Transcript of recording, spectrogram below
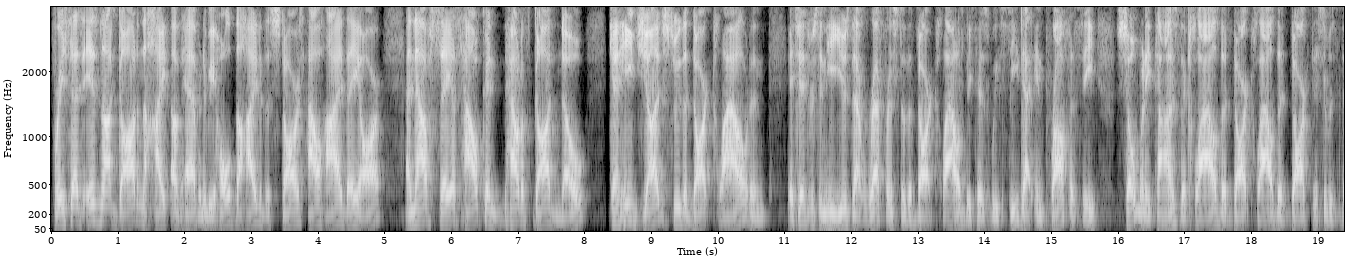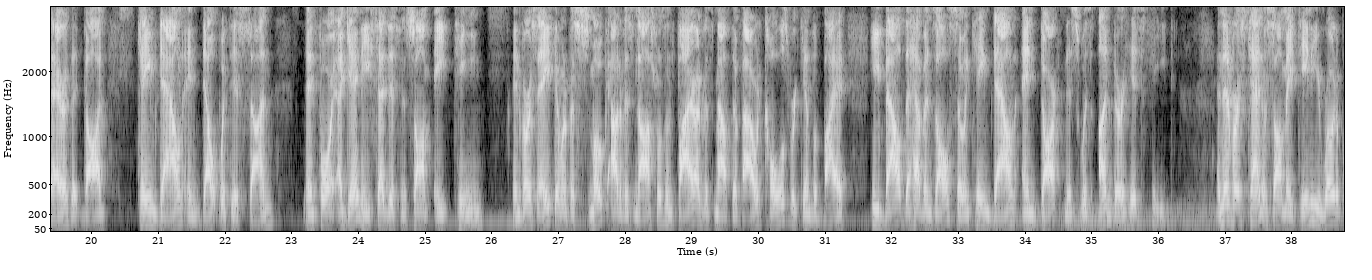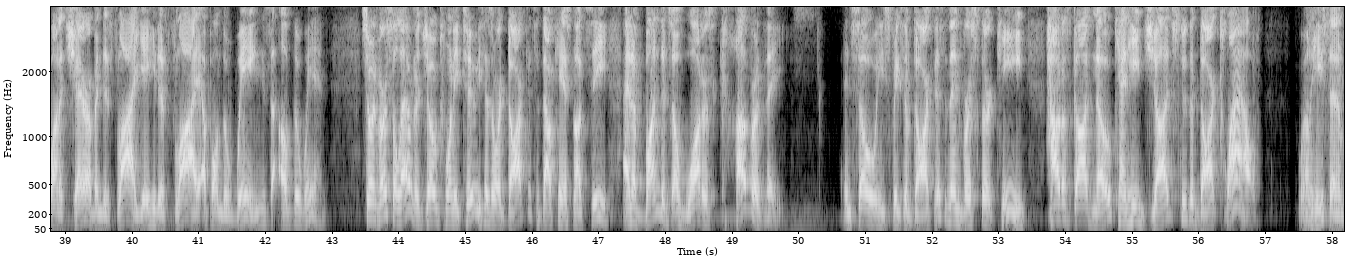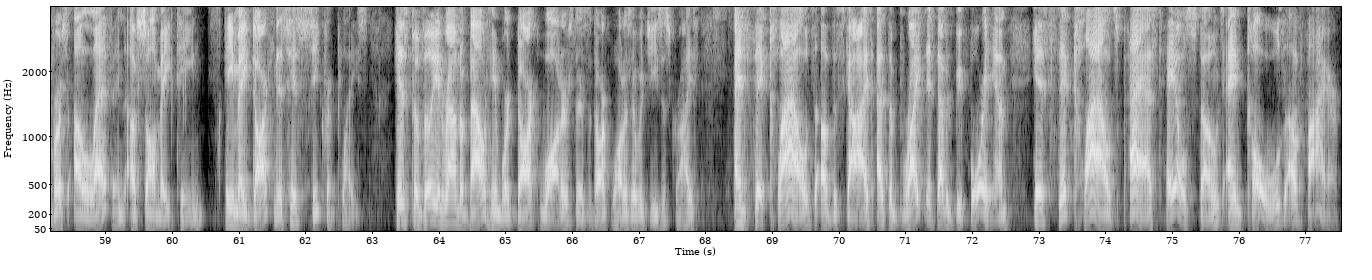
For he says, Is not God in the height of heaven? And behold the height of the stars, how high they are. And thou sayest, How can how doth God know? Can he judge through the dark cloud? And it's interesting he used that reference to the dark cloud because we see that in prophecy so many times. The cloud, the dark cloud, the darkness, it was there that God came down and dealt with his son. And for again, he said this in Psalm 18. In verse 8, there went up a smoke out of his nostrils, and fire out of his mouth devoured. Coals were kindled by it. He bowed the heavens also and came down, and darkness was under his feet. And then verse 10 of Psalm 18, he rode upon a cherub and did fly, yea, he did fly upon the wings of the wind. So in verse 11 of Job 22, he says, Or darkness that thou canst not see, and abundance of waters cover thee. And so he speaks of darkness. And then verse 13, how does God know? Can he judge through the dark cloud? Well, he said in verse 11 of Psalm 18, he made darkness his secret place. His pavilion round about him were dark waters. There's the dark waters over Jesus Christ and thick clouds of the skies. At the brightness that was before him, his thick clouds passed hailstones and coals of fire.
